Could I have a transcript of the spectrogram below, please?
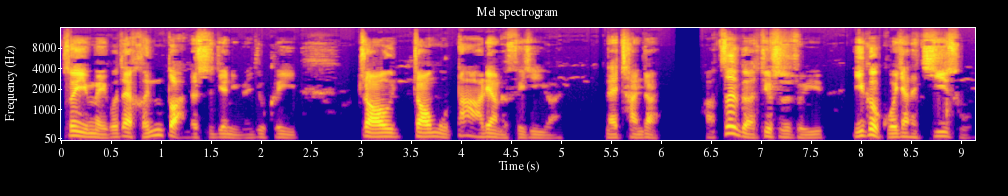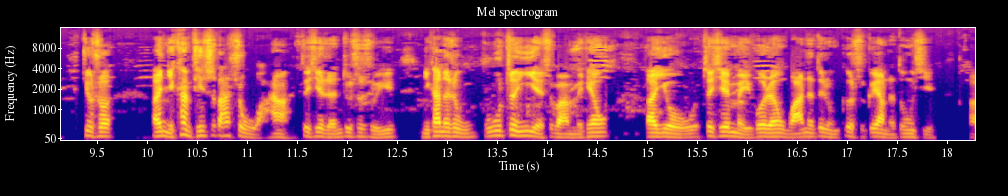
所以美国在很短的时间里面就可以招招募大量的飞行员。来参战，啊，这个就是属于一个国家的基础。就是说，啊，你看平时他是玩啊，这些人都是属于，你看那是不务正业是吧？每天啊有这些美国人玩的这种各式各样的东西啊，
